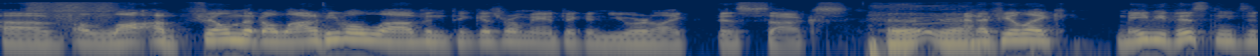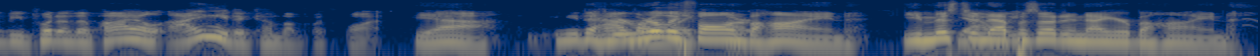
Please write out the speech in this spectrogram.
of a lot of film that a lot of people love and think is romantic, and you are like, this sucks. Uh, yeah. And I feel like maybe this needs to be put in the pile. I need to come up with one. yeah. We need to have You're our, really like, falling our- behind. You missed Yeah, an we- episode and now you're behind.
